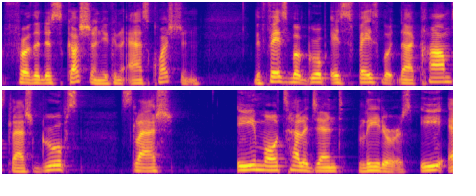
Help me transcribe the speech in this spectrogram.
further discussion. You can ask questions. The facebook group is facebook.com slash groups slash emotelligent leaders e-m-o-t-e-l-l-i-g-e-n-t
